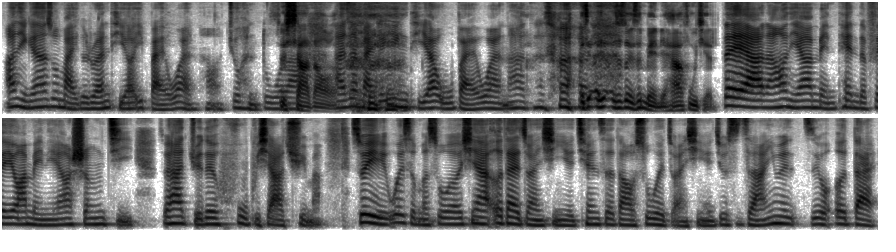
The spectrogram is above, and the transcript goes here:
啊，你跟他说买个软体要一百万哈，就很多就吓到了。还再买个硬体要五百万，那而且而且而且所以是每年还要付钱。对啊，然后你要 maintain 的费用啊，每年要升级，所以他绝对付不下去嘛。所以为什么说现在二代转型也牵涉到数位转型，也就是这样，因为只有二代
